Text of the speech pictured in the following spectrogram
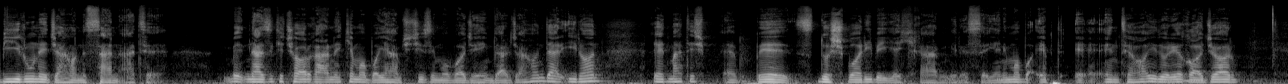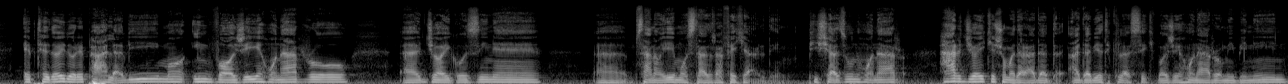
بیرون جهان صنعته. نزدیک چهار قرنه که ما با یه همچی چیزی مواجهیم در جهان در ایران قدمتش به دشواری به یک قرن می‌رسه. یعنی ما با انتهای دوره قاجار ابتدای دوره پهلوی ما این واژه هنر رو جایگزین صنایع مستظرفه کردیم. پیش از اون هنر هر جایی که شما در ادبیات کلاسیک واژه هنر رو می‌بینین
